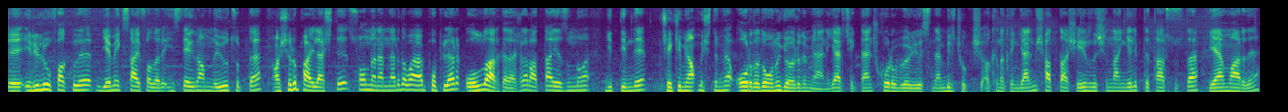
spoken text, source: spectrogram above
e, irili ufaklı yemek sayfaları Instagram'da, YouTube'da aşırı paylaştı. Son dönemlerde bayağı popüler oldu arkadaşlar. Hatta yazında gittiğimde çekim yapmıştım ve orada da onu gördüm yani. Gerçekten Çukurova bölgesinden birçok kişi akın akın gelmiş. Hatta şehir dışından gelip de Tarsus'ta yiyen vardı.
